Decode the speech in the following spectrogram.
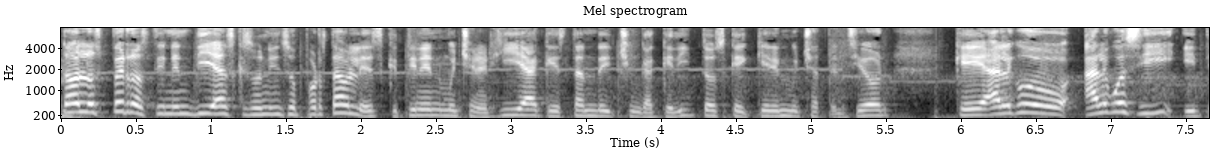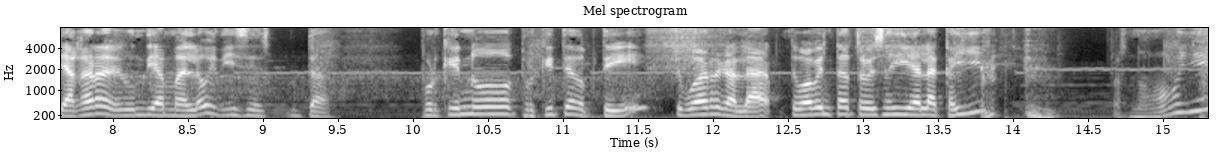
todos los perros tienen días que son insoportables, que tienen mucha energía, que están de chingaqueritos, que quieren mucha atención, que algo algo así y te agarran en un día malo y dices, "Puta, ¿por qué no? ¿Por qué te adopté? Te voy a regalar, te voy a aventar otra vez ahí a la calle." Pues no, oye,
